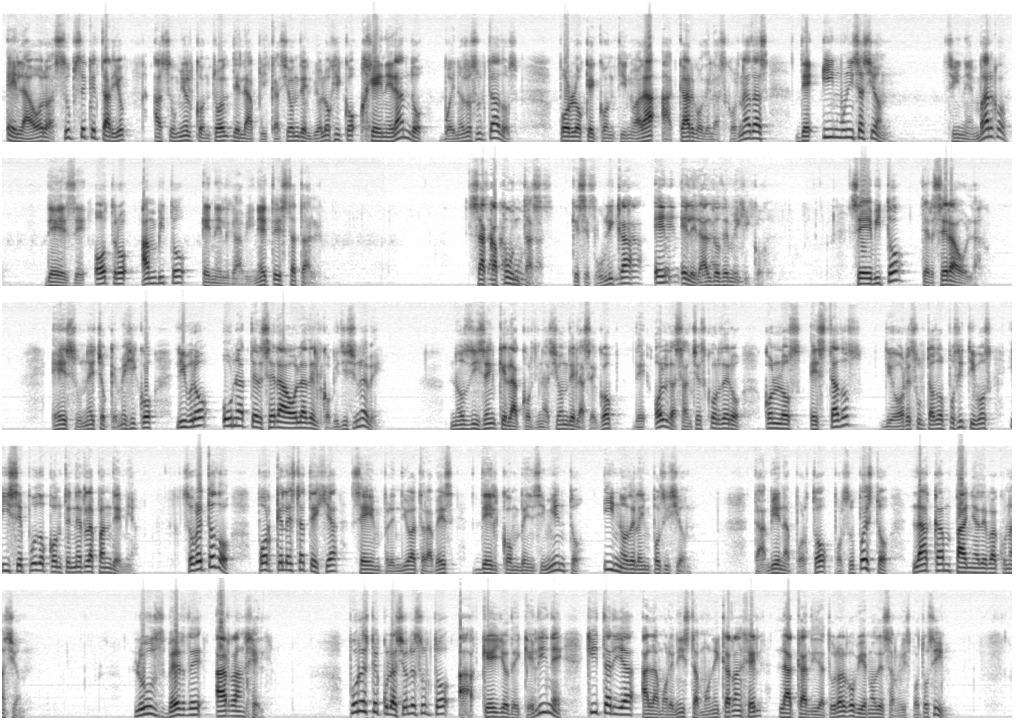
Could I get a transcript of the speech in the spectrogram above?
el ahora subsecretario asumió el control de la aplicación del biológico generando buenos resultados, por lo que continuará a cargo de las jornadas de inmunización. Sin embargo, desde otro ámbito en el gabinete estatal. Sacapuntas, que se publica en El Heraldo de México. Se evitó tercera ola. Es un hecho que México libró una tercera ola del COVID-19. Nos dicen que la coordinación de la CEGOP de Olga Sánchez Cordero con los estados dio resultados positivos y se pudo contener la pandemia. Sobre todo porque la estrategia se emprendió a través del convencimiento y no de la imposición. También aportó, por supuesto, la campaña de vacunación. Luz verde a Rangel. Pura especulación resultó aquello de que el INE quitaría a la morenista Mónica Rangel la candidatura al gobierno de San Luis Potosí.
